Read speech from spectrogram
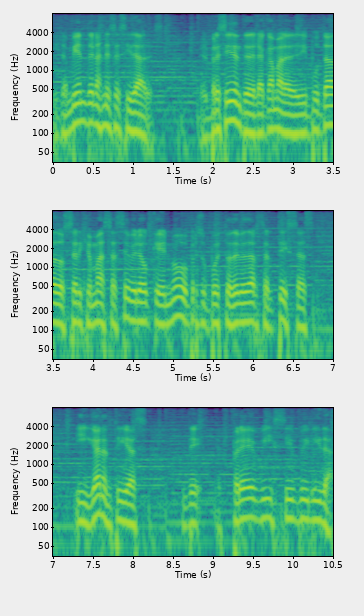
y también de las necesidades. El presidente de la Cámara de Diputados, Sergio Massa, aseveró que el nuevo presupuesto debe dar certezas y garantías de previsibilidad.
